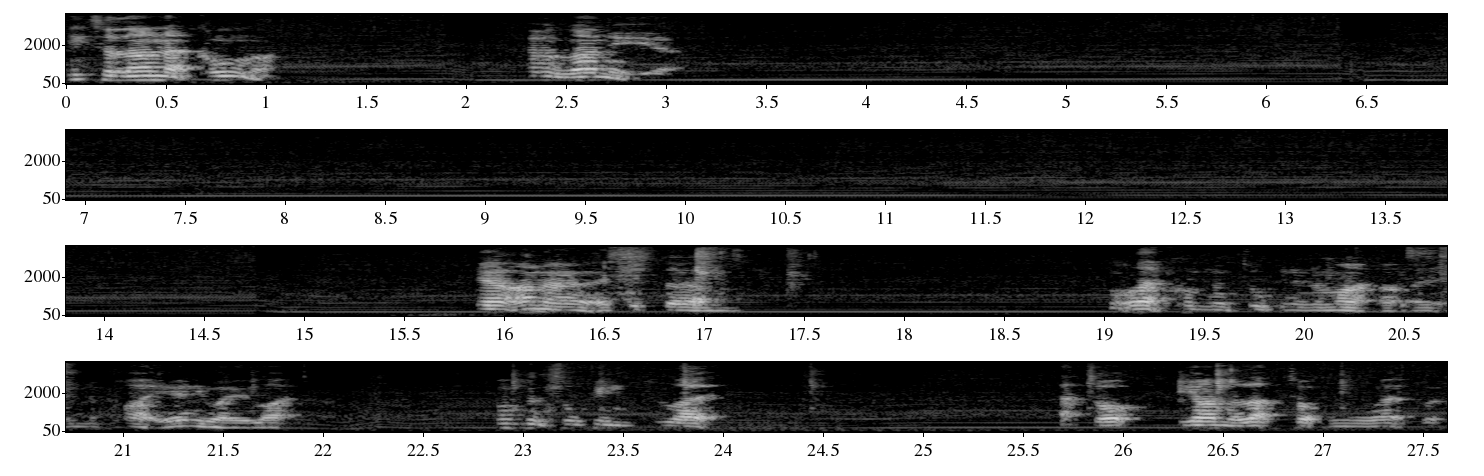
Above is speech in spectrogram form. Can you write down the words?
Need to learn that corner. Haven't learned it yet. Yeah, I know. It's just um, not that confident talking in the mic uh, in the party anyway. Like confident talking like laptop behind the laptop and all that, but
